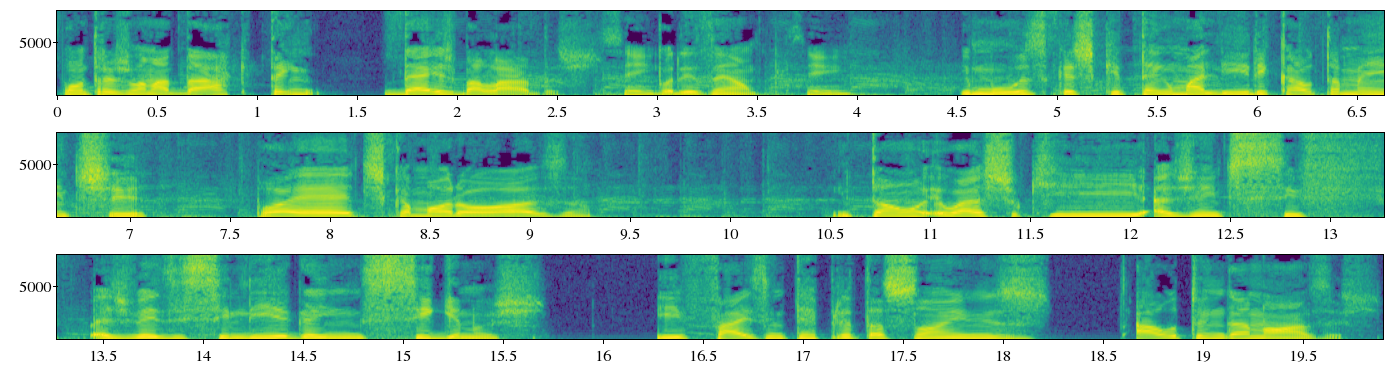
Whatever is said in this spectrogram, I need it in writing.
contra Joana Dark tem 10 baladas, Sim. por exemplo. Sim. E músicas que têm uma lírica altamente poética, amorosa. Então eu acho que a gente se às vezes se liga em signos e faz interpretações autoenganosas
